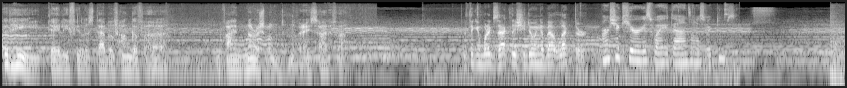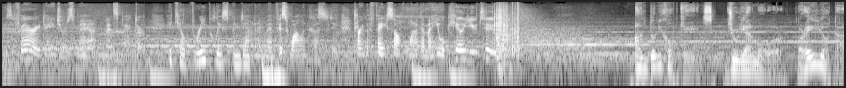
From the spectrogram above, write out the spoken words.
Could he daily feel a stab of hunger for her and find nourishment in the very sight of her? You're thinking, what exactly is she doing about Lecter? Aren't you curious why he dines on his victims? He's a very dangerous man, Inspector. He killed three policemen down in Memphis while in custody, tearing the face off one of them, and he will kill you too. Anthony Hopkins, Julian Moore, Ray Liotta.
